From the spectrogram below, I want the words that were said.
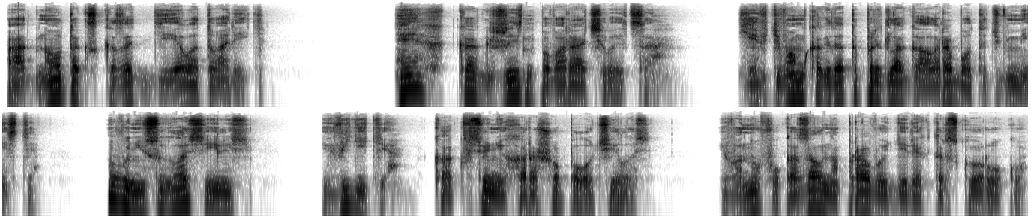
Одно, так сказать, дело творить. Эх, как жизнь поворачивается. Я ведь вам когда-то предлагал работать вместе. Но вы не согласились. И видите, как все нехорошо получилось. Иванов указал на правую директорскую руку.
